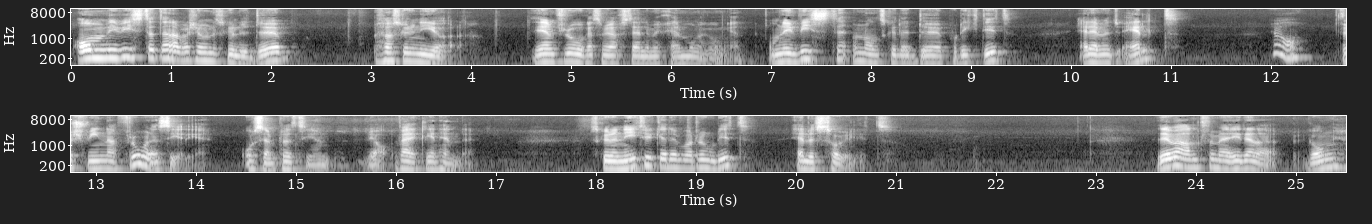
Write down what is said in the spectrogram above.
Om vi visste att denna personen skulle dö, vad skulle ni göra? Det är en fråga som jag ställer mig själv många gånger. Om ni visste om någon skulle dö på riktigt, eller eventuellt, ja, försvinna från en serie, och sen plötsligt, ja, verkligen hände. Skulle ni tycka det var roligt, eller sorgligt? Det var allt för mig denna gång,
